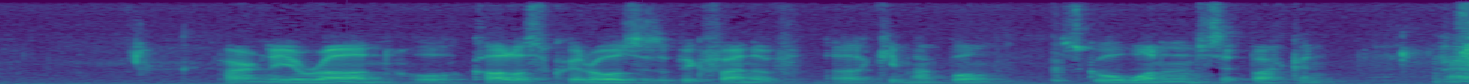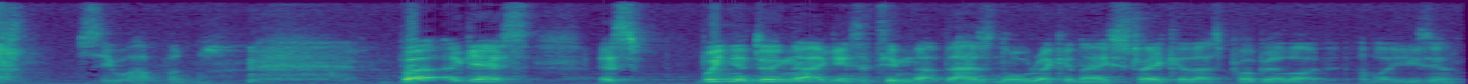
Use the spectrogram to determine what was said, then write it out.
Apparently, Iran or Carlos Queiroz is a big fan of uh, Kim Hakbom. Score one and then sit back and see what happens. But I guess it's when you're doing that against a team that, that has no recognised striker, that's probably a lot a lot easier.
